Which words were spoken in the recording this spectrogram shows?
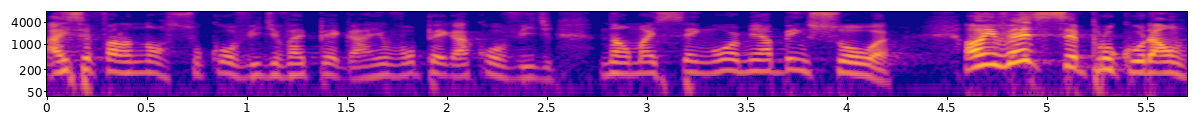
Aí você fala, nossa, o Covid vai pegar, eu vou pegar Covid. Não, mas Senhor, me abençoa. Ao invés de você procurar um,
